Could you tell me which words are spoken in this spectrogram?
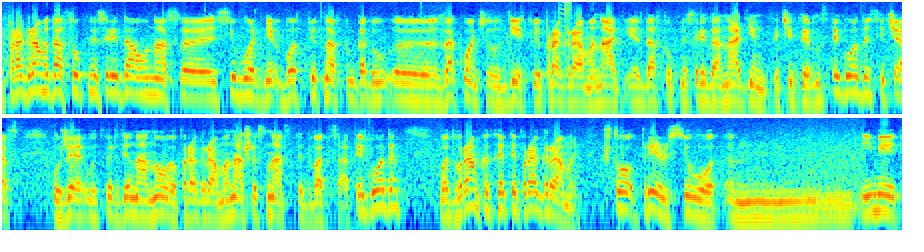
Программа «Доступная среда» у нас э, сегодня, вот в 2015 году э, закончилось действие программы на «Доступная среда» на 11-14 годы. Сейчас уже утверждена новая программа на 16-20 годы. Вот в рамках этой программы, что прежде всего имеет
